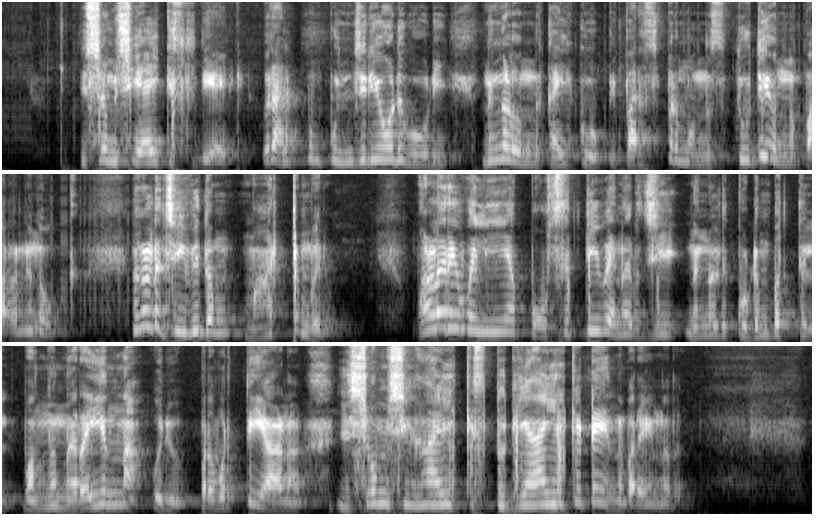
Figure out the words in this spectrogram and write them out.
ഈശംശിയായിക്ക് സ്തുതിയായിരിക്കട്ടെ. ഒരല്പം പുഞ്ചിരിയോടുകൂടി നിങ്ങളൊന്ന് കൈകൂപ്പി പരസ്പരം ഒന്ന് സ്തുതി ഒന്ന് പറഞ്ഞു നോക്ക്. നിങ്ങളുടെ ജീവിതം മാറ്റം വരും. വളരെ വലിയ പോസിറ്റീവ് എനർജി നിങ്ങളുടെ കുടുംബത്തിൽ വന്ന് നിറയുന്ന ഒരു പ്രവൃത്തിയാണ് ഈശോംശിഹായിക്ക് സ്തുതിയായിരിക്കട്ടെ എന്ന് പറയുന്നത്.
